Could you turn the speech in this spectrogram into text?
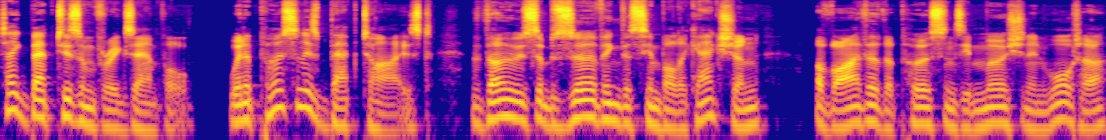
Take baptism, for example. When a person is baptized, those observing the symbolic action of either the person's immersion in water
